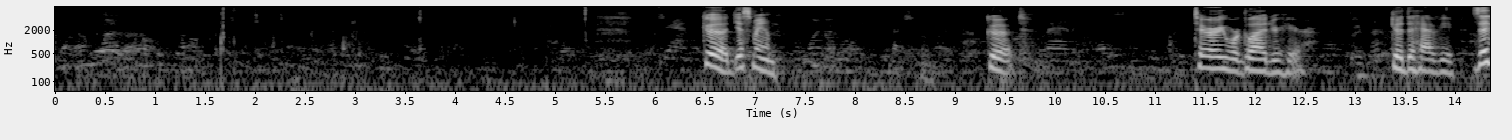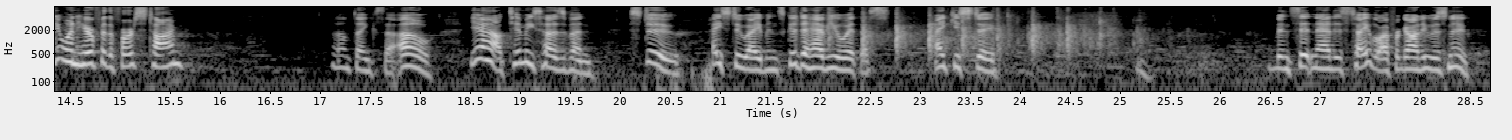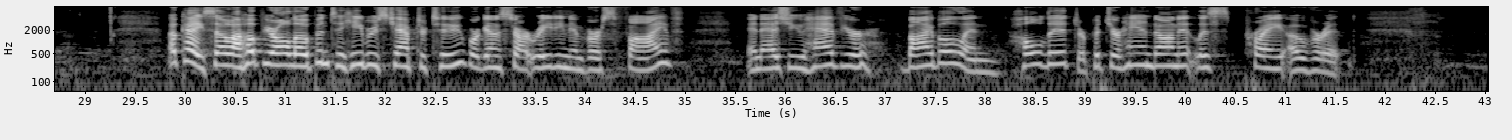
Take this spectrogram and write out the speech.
Good. Yes, ma'am. Good. Terry, we're glad you're here. Good to have you. Is anyone here for the first time? I don't think so. Oh, yeah, Timmy's husband, Stu. Hey, Stu Abens. Good to have you with us. Thank you, Stu. Been sitting at his table. I forgot he was new. Okay, so I hope you're all open to Hebrews chapter 2. We're going to start reading in verse 5. And as you have your Bible and hold it or put your hand on it, let's pray over it.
